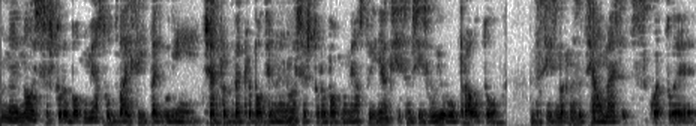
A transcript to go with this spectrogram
на едно и също работно място от 25 години. Четвърт век работя на едно и също работно място и някакси съм си извоювал правото да се измъкне за цял месец, което е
